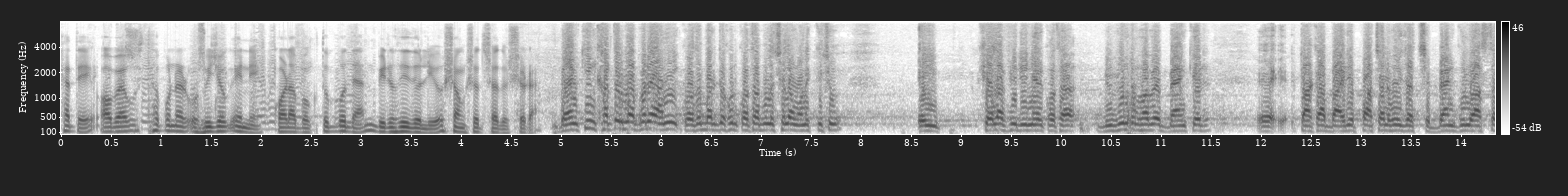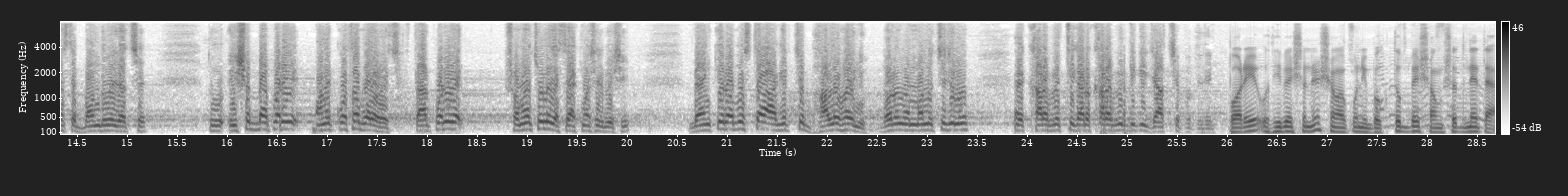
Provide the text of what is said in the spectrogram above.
খাতে অব্যবস্থাপনার অভিযোগ এনে কড়া বক্তব্য দেন বিরোধী দলীয় সংসদ সদস্যরা। ব্যাংকিং খাতের ব্যাপারে আমি কতবার যখন কথা বলেছিলাম, অনেক কিছু, এই খেলাফি ঋণের কথা, বিভিন্নভাবে ব্যাংকের টাকা বাইরে পাচার হয়ে যাচ্ছে, ব্যাংকগুলো আস্তে আস্তে বন্ধ হয়ে যাচ্ছে। তো এইসব ব্যাপারে অনেক কথা বলা হয়েছে। তারপরে সময় চলে গেছে, এক মাসের বেশি। ব্যাংকের অবস্থা আগের চেয়ে ভালো হয়নি বরং মনে হচ্ছে যেন খারাপের থেকে আরও খারাপের দিকে যাচ্ছে প্রতিদিন। পরে অধিবেশনের সমাপনী বক্তব্যে সংসদ নেতা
